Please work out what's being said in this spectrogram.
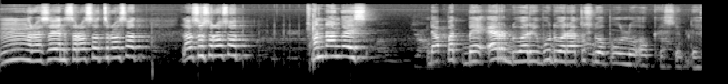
hmm rasain. Serosot serosot. Langsung serosot. Menang guys. Dapat BR 2220 oke sip deh.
